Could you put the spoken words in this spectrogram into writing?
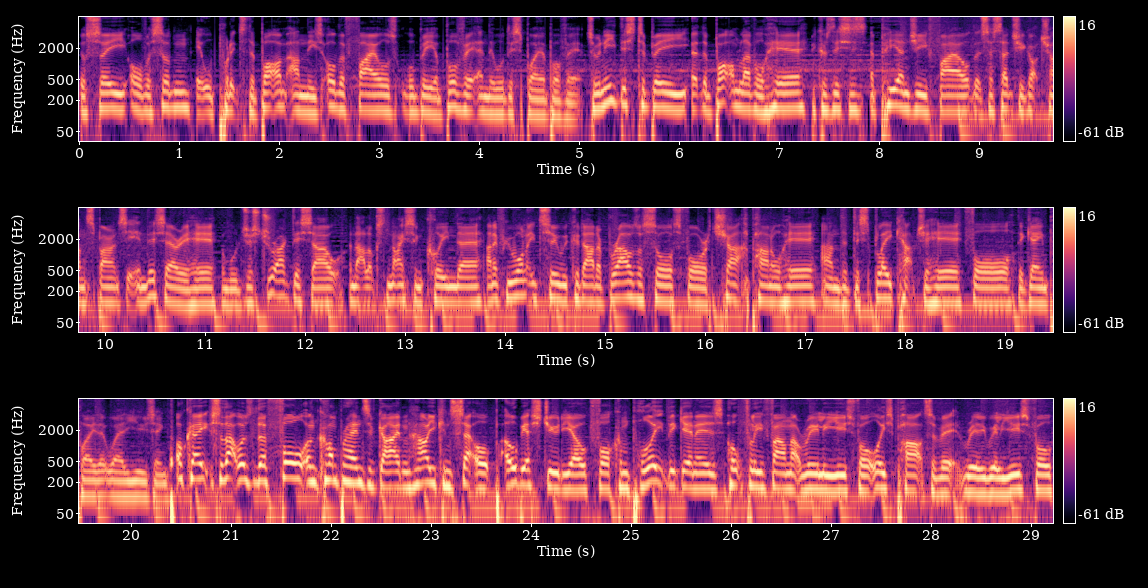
you'll see all of a sudden it will put it to the bottom and these other files will be above it and they will display above it. So we need this to be at the bottom level here because this is a PNG file that's essentially got transparency in this area here and we'll just drag this out and that looks nice and clean there. And if we wanted to, we could add a browser source for a chat panel here and the display capture here for the gameplay that we're using. Okay, so that was the full and comprehensive guide on how you can set up OBS Studio for complete beginners. Hopefully you found that really useful, at least parts of it really, really useful.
